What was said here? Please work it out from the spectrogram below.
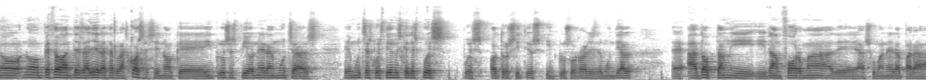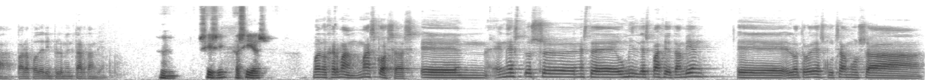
no, no, empezó antes de ayer a hacer las cosas, sino que incluso es pionera en muchas, en muchas cuestiones que después pues, otros sitios, incluso rallies del Mundial, eh, adoptan y, y, dan forma de, a su manera para, para poder implementar también. Sí, sí, así es. Bueno, Germán, más cosas. En, en, estos, eh, en este humilde espacio también, eh, el otro día escuchamos a,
